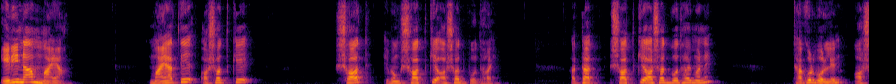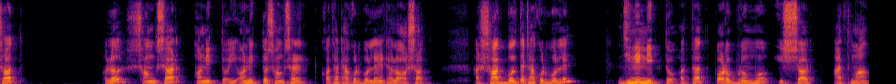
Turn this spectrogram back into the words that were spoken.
এরই নাম মায়া। মায়াতে অসৎকে সৎ এবং সৎকে অসৎ বোধ হয়। অর্থাৎ সৎকে অসৎ বোধ হয় মানে? ঠাকুর বললেন, অসৎ হলো সংসার অনিত্য। এই অনিত্য সংসারের কথা ঠাকুর বললেন, এটা হলো অসৎ। আর সৎ বলতে ঠাকুর বললেন, যিনি নিত্য, অর্থাৎ পরব্রহ্ম, ঈশ্বর, আত্মা,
